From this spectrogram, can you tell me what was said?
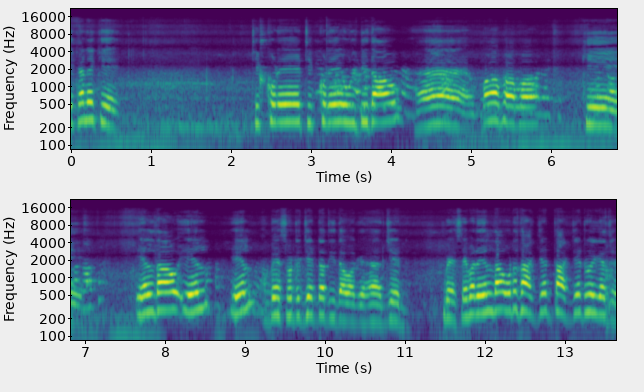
এখানে কে ঠিক করে ঠিক করে উল্টি দাও হ্যাঁ বাহ বাহ কে এল দাও এল এল বেশ, ওটা জেডটা দিয়ে দাও আগে হ্যাঁ জেড বেশ, এবার এল দাও, ওটা থাক জেড থাক জেড হয়ে গেছে।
